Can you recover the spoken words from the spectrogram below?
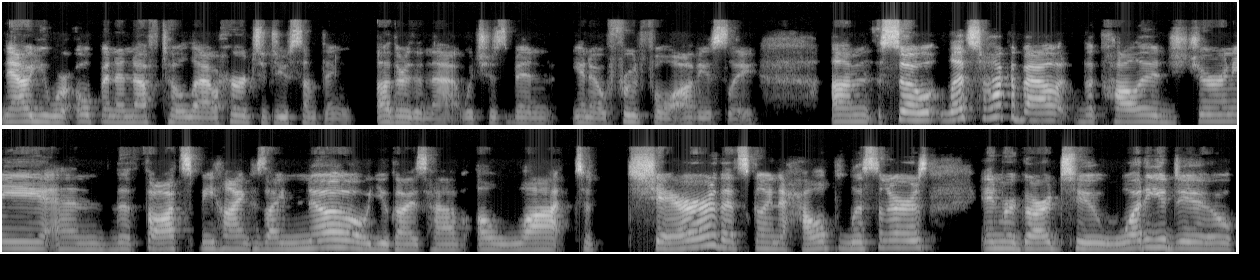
now you were open enough to allow her to do something other than that, which has been, you know, fruitful, obviously. Um, so let's talk about the college journey and the thoughts behind, because I know you guys have a lot to share that's going to help listeners in regard to what do you do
